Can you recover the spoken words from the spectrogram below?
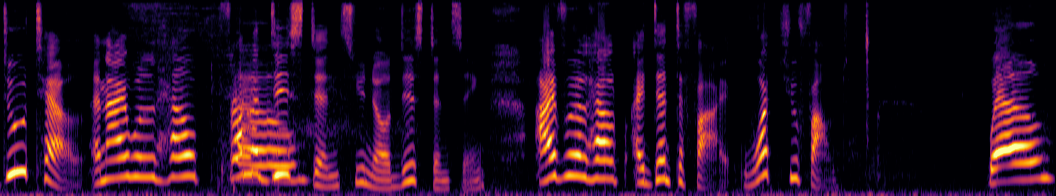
Do tell, and I will help from a distance, you know, distancing. I will help identify what you found. Well,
